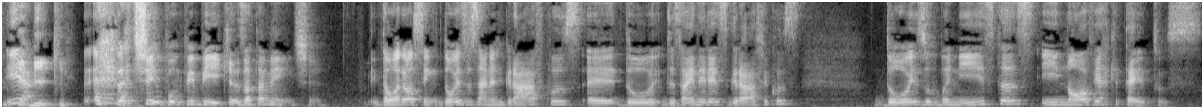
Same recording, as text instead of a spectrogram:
E a- Pibique. Era tipo um pibique, exatamente. Então eram assim, dois designers gráficos, é, dois designers gráficos, dois urbanistas e nove arquitetos.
